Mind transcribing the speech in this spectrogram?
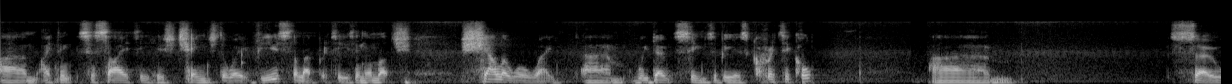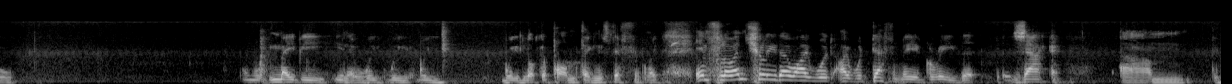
um, I think society has changed the way it views celebrities in a much shallower way. Um, we don't seem to be as critical. Um, so maybe you know we, we, we we look upon things differently. Influentially, though, I would I would definitely agree that Zach, um, the,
